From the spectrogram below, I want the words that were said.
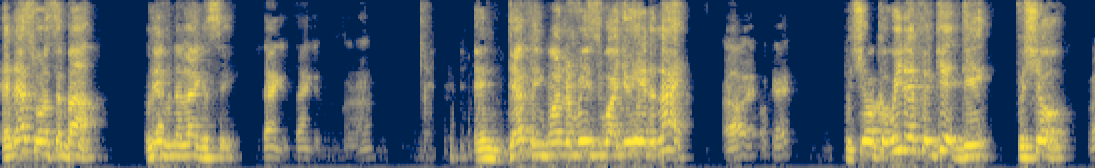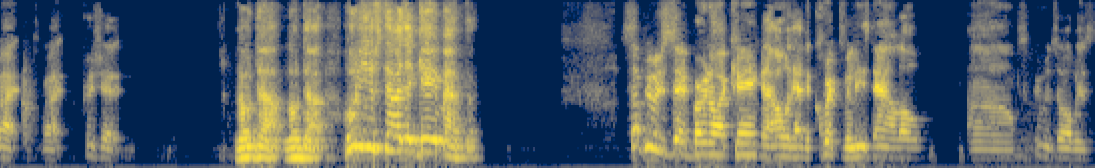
And that's what it's about. Leaving a legacy. Thank you. Thank you. Uh-huh. And definitely one of the reasons why you're here tonight. All right. Okay. For sure. Because we didn't forget, D. For sure. Right. Right. Appreciate it. No doubt. No doubt. Who do you style your game after? Some people just say Bernard King, and I always had the quick release down low. Um, some people just always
